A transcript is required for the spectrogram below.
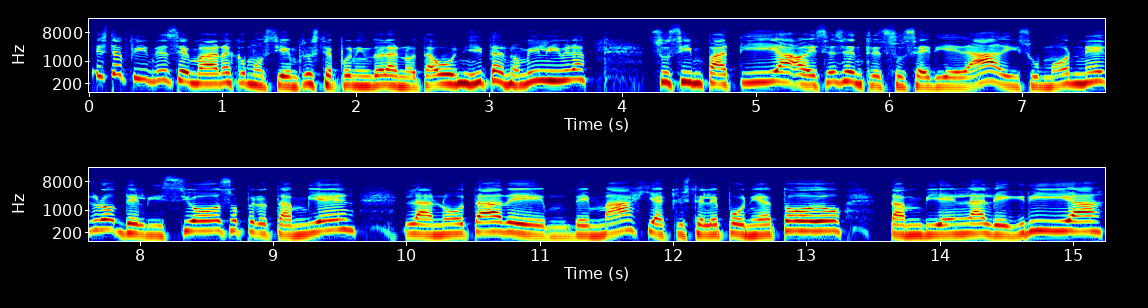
Este fin de semana, como siempre, usted poniendo la nota bonita, ¿no, mi Libra? Su simpatía, a veces entre su seriedad y su humor negro, delicioso, pero también la nota de, de magia que usted le pone a todo, también la alegría,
